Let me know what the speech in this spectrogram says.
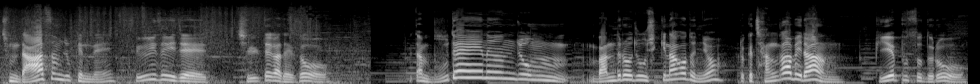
좀 나왔으면 좋겠네. 슬슬 이제 질 때가 돼서 일단 무대는 좀 만들어주고 싶긴 하거든요. 이렇게 장갑이랑 BF 소드로.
